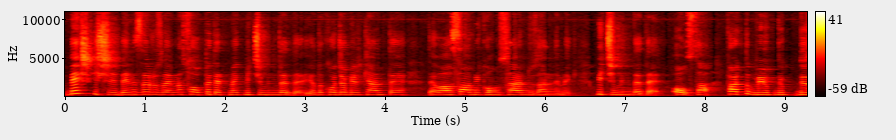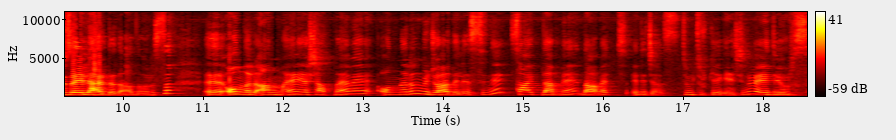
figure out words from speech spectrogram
5 kişi denizler üzerine sohbet etmek biçiminde de ya da koca bir kentte devasa bir konser düzenlemek biçiminde de olsa farklı büyüklük düzeylerde daha doğrusu e, onları anmaya, yaşatmaya ve onların mücadelesini sahiplenmeye davet edeceğiz. Tüm Türkiye gençliğini ve ediyoruz.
